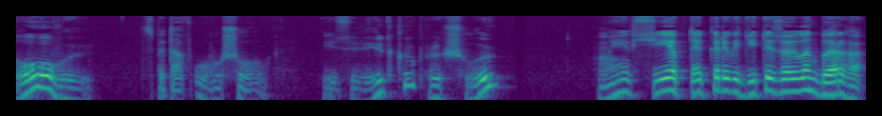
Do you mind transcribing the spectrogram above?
То ви? спитав Угу І звідки прийшли? Ми всі аптекарі від діти з Ойленберга,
